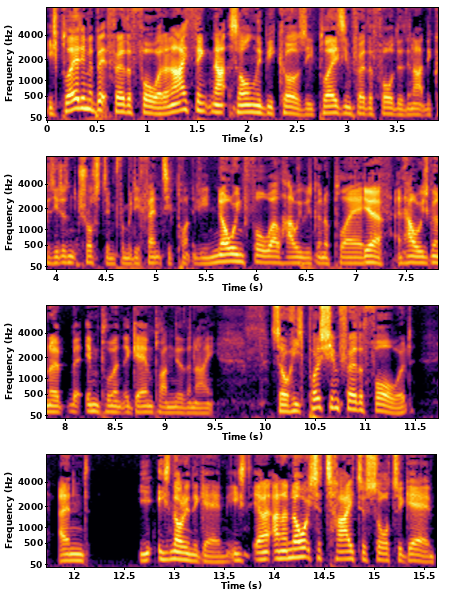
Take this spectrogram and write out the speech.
He's played him a bit further forward, and I think that's only because he plays him further forward the other night because he doesn't trust him from a defensive point of view, knowing full well how he was going to play Yeah. and how he was going to implement the game plan the other night. So he's pushing further forward, and he's not in the game. He's, and I know it's a tighter sort of game,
